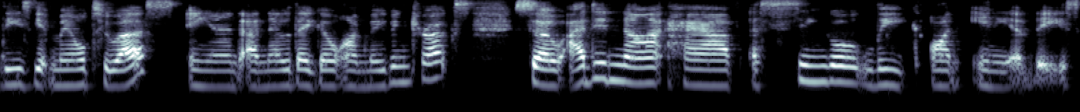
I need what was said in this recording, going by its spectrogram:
these get mailed to us and I know they go on moving trucks. So I did not have a single leak on any of these.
